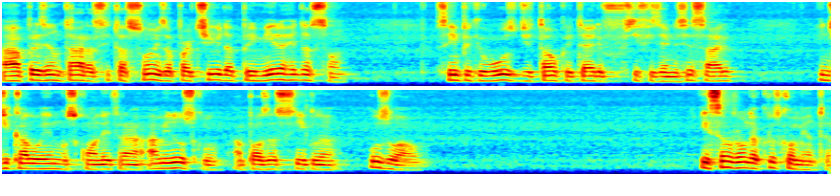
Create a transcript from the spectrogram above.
a apresentar as citações a partir da primeira redação, sempre que o uso de tal critério se fizer necessário, indicá-lo-emos com a letra A minúsculo após a sigla usual. E São João da Cruz comenta:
